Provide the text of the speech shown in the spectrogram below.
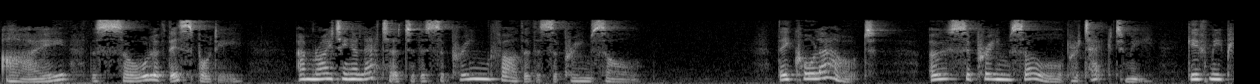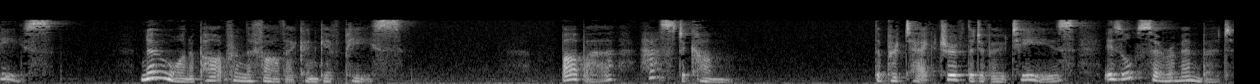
I, the soul of this body, am writing a letter to the Supreme Father, the Supreme Soul. They call out, O Supreme Soul, protect me, give me peace. No one apart from the Father can give peace. Baba has to come. The protector of the devotees is also remembered.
